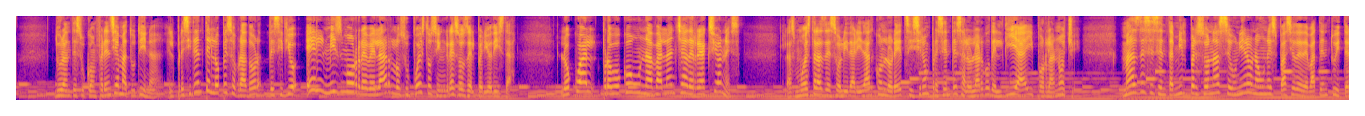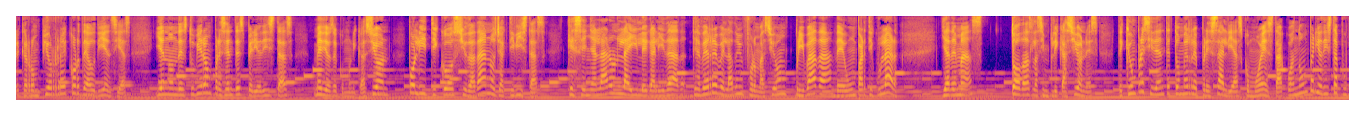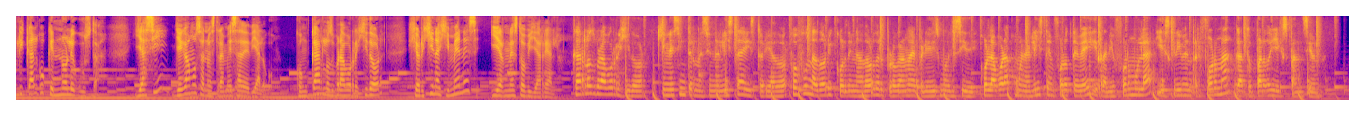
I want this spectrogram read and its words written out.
Durante su conferencia matutina, el presidente López Obrador decidió él mismo revelar los supuestos ingresos del periodista, lo cual provocó una avalancha de reacciones. Las muestras de solidaridad con Loret se hicieron presentes a lo largo del día y por la noche. Más de 60.000 personas se unieron a un espacio de debate en Twitter que rompió récord de audiencias y en donde estuvieron presentes periodistas, medios de comunicación, políticos, ciudadanos y activistas que señalaron la ilegalidad de haber revelado información privada de un particular y además todas las implicaciones de que un presidente tome represalias como esta cuando un periodista publica algo que no le gusta. Y así llegamos a nuestra mesa de diálogo con Carlos Bravo Regidor, Georgina Jiménez y Ernesto Villarreal. Carlos Bravo Regidor, quien es internacionalista e historiador, fue fundador y coordinador del programa de periodismo del CIDE. Colabora como analista en Foro TV y Radio Fórmula y escribe en Reforma, Gato Pardo y Expansión.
